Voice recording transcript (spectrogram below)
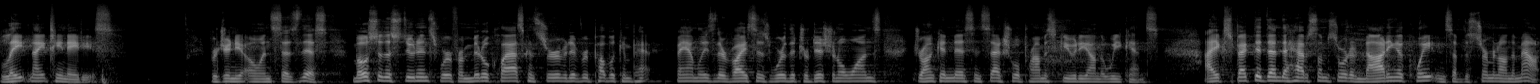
late 1980s. Virginia Owens says this Most of the students were from middle class conservative Republican pa- families. Their vices were the traditional ones drunkenness and sexual promiscuity on the weekends. I expected them to have some sort of nodding acquaintance of the Sermon on the Mount.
